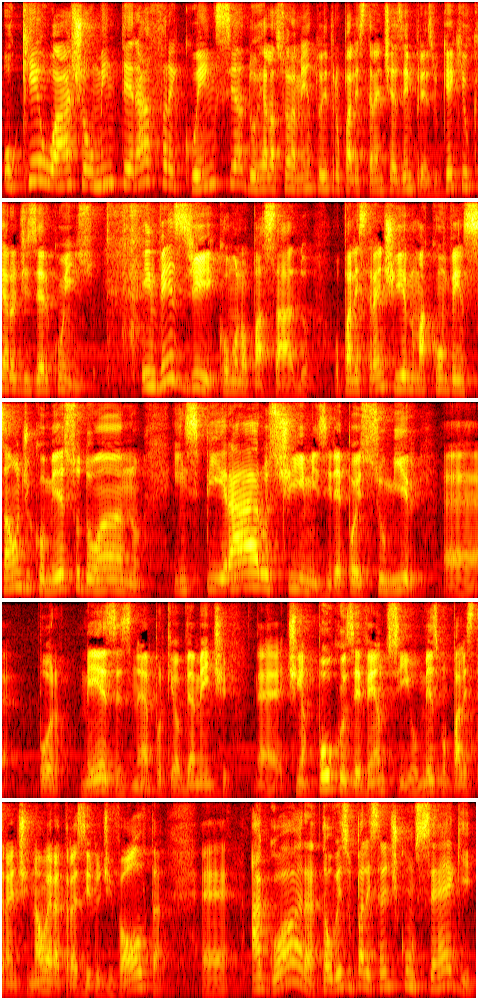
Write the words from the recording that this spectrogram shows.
o que eu acho aumentará a frequência do relacionamento entre o palestrante e as empresas. O que, que eu quero dizer com isso? Em vez de, como no passado, o palestrante ir numa convenção de começo do ano, inspirar os times e depois sumir é, por meses, né? Porque obviamente é, tinha poucos eventos e o mesmo palestrante não era trazido de volta. É, agora, talvez o palestrante consegue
